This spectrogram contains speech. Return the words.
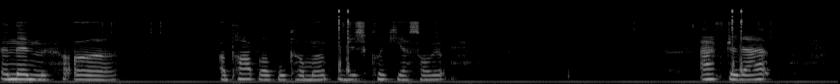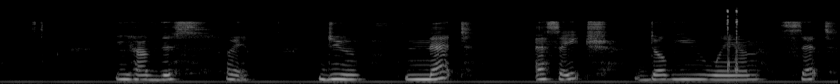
And then uh, a pop-up will come up. Just click yes on it. After that, you have this, okay, do net sh wlan set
